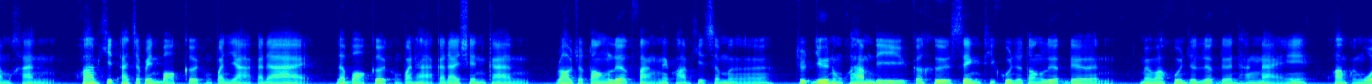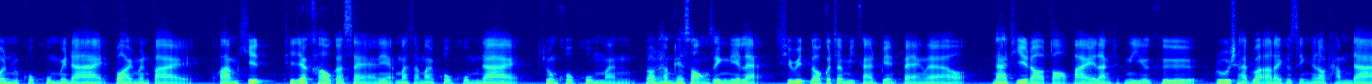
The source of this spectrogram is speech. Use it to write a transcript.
สำคัญ ความคิดอาจจะเป็นบอกเกิดของปัญญาก็ได้ และบอกเกิดของปัญหาก็ได้เช่นกัน เราจะต้องเลือกฝั่งในความคิดเสมอ จุดยืนของความดีก็คือสิ่งที่คุณจะต้องเลือกเดิน ไม่ว่าคุณจะเลือกเดินทางไหน ความกังวลมันควบคุมไม่ได้ ปล่อยมันไป ความคิดที่จะเข้ากระแสเนี่ยมันสามารถควบคุมได้จงควบคุมมัน เราทำแค่สองสิ่งนี้แหละ ชีวิตเราก็จะมีการเปลี่ยนแปลงแล้ว หน้าที่เราต่อไปหลังจากนี้ก็คือ รู้ชัดว่าอะไรคือสิ่งที่เราทำได้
